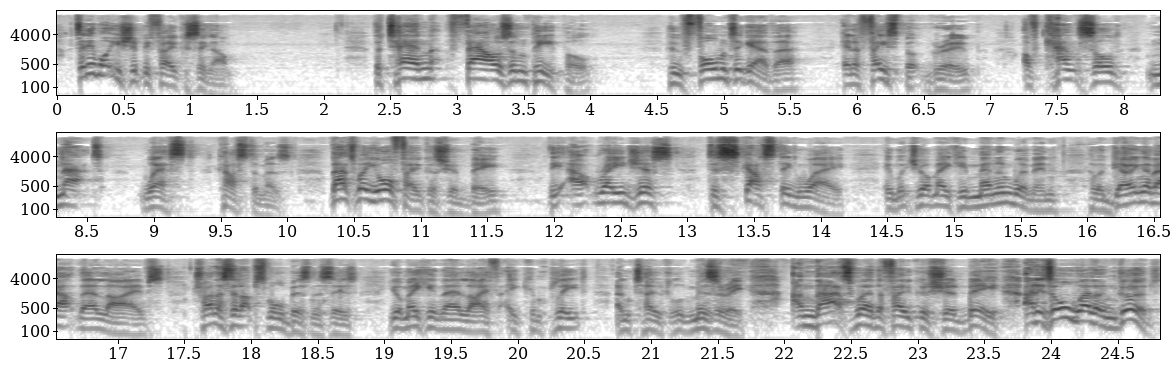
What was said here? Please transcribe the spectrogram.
I'll tell you what you should be focusing on. The 10,000 people who formed together in a Facebook group of cancelled Nat West customers. That's where your focus should be. the outrageous, disgusting way in which you're making men and women who are going about their lives, trying to set up small businesses, you're making their life a complete and total misery. And that's where the focus should be. And it's all well and good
